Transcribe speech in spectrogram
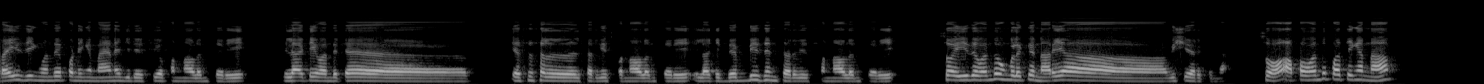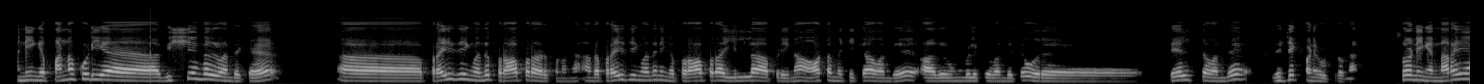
ப்ரைசிங் வந்து இப்போ நீங்கள் மேனேஜ் எஸ்இஓ பண்ணாலும் சரி இல்லாட்டி வந்துட்டு எஸ்எஸ்எல் சர்வீஸ் பண்ணாலும் சரி இல்லாட்டி வெப் டிசைன் சர்வீஸ் பண்ணாலும் சரி. ஸோ இது வந்து உங்களுக்கு நிறையா விஷயம் இருக்குங்க. ஸோ அப்போ வந்து பாத்தீங்கன்னா நீங்க பண்ணக்கூடிய விஷயங்கள் வந்துட்டு ப்ரைசிங் வந்து ப்ராப்பரா இருக்கணுங்க. அந்த ப்ரைசிங் வந்து நீங்க ப்ராப்பரா இல்ல அப்படின்னா ஆட்டோமேட்டிக்கா வந்து அது உங்களுக்கு வந்துட்டு ஒரு சேல்ஸை வந்து ரிஜெக்ட் பண்ணி விட்டுருங்க. ஸோ நீங்க நிறைய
